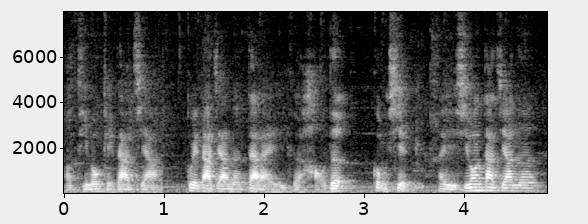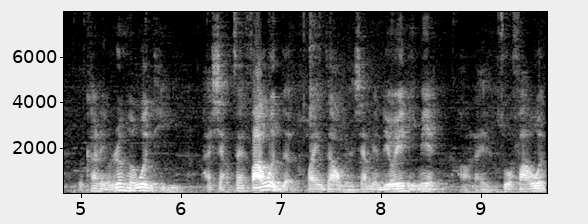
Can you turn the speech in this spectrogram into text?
啊，提供给大家，为大家呢带来一个好的贡献。那也希望大家呢，有看了有任何问题。还想再发问的，欢迎在我们下面留言里面啊来做发问，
